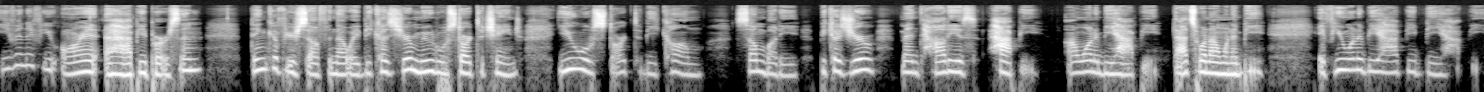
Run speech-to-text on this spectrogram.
Even if you aren't a happy person, think of yourself in that way because your mood will start to change. You will start to become somebody because your mentality is happy. I want to be happy. That's what I want to be. If you want to be happy, be happy.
